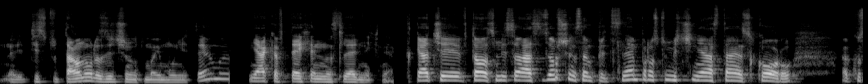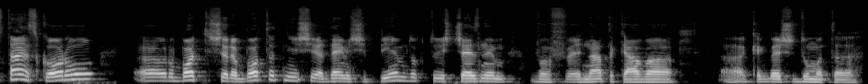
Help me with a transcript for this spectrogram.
Нали, ти си тотално различен от маймуните, ама някакъв техен наследник. Някакъв. Така че в този смисъл аз изобщо не съм притеснен, просто мисля, че няма да стане скоро. Ако стане скоро, роботите ще работят, ние ще ядем и ще пием, докато изчезнем в една такава, как беше думата,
